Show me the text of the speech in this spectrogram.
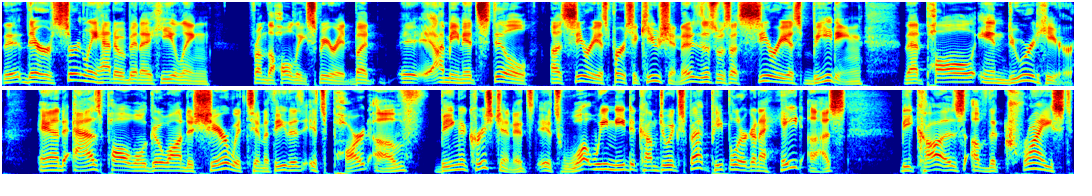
there certainly had to have been a healing from the Holy Spirit. But eh, I mean, it's still a serious persecution. This was a serious beating that Paul endured here. And as Paul will go on to share with Timothy, it's part of being a Christian. It's it's what we need to come to expect. People are going to hate us because of the Christ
